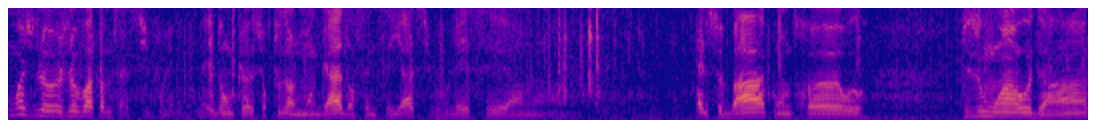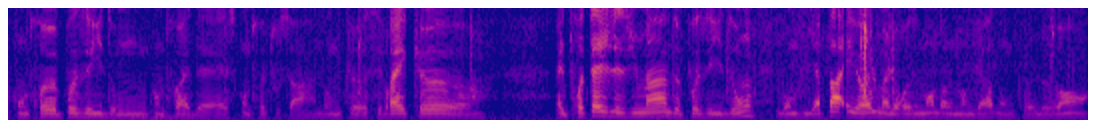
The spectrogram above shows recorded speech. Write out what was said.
moi, je le, je le vois comme ça, si vous voulez. Et donc, euh, surtout dans le manga, dans Senseiya, si vous voulez, c'est. euh, elle se bat contre. euh, plus ou moins Odin, contre Poséidon, contre Hadès, contre tout ça. Donc, c'est vrai que. elle protège les humains de Poséidon. Bon, il n'y a pas Éole malheureusement dans le manga, donc le vent.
